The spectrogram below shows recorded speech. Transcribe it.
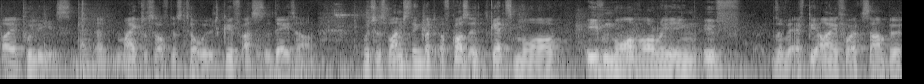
by police and, and, Microsoft is told, give us the data, which is one thing. But of course it gets more, even more worrying if the FBI, for example,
